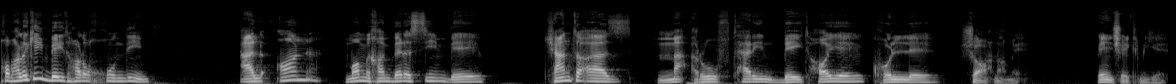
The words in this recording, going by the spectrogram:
خب حالا که این بیت ها رو خوندیم الان ما می‌خوایم برسیم به چند تا از معروف ترین بیت های کل شاهنامه. به این شکل میگه.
